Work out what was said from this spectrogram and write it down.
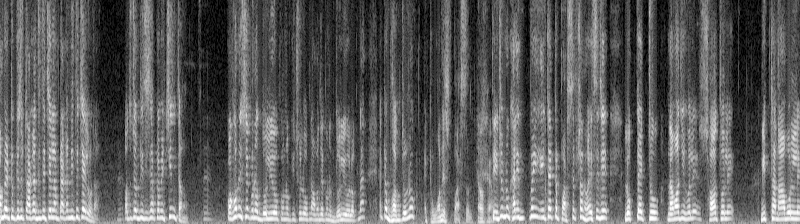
আমরা একটু কিছু টাকা দিতে চাইলাম টাকা নিতে চাইলো না। অথচ ডিসি সাহেবকে আমি চিনতাম। কখনোই সে কোনো দলীয় কোনো কিছু লোক না আমাদের কোনো দলীয় লোক না একটা ভদ্রলোক একটা অনেস্ট পার্সন তো এই জন্য খালিদ ভাই এটা একটা পারসেপশন হয়েছে যে লোকটা একটু নামাজি হলে সৎ হলে মিথ্যা না বললে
